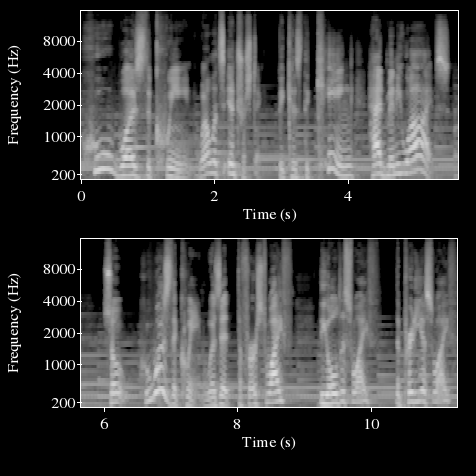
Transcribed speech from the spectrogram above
who was the queen? Well, it's interesting because the king had many wives. So, who was the queen? Was it the first wife, the oldest wife, the prettiest wife?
